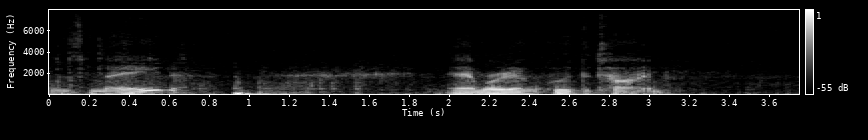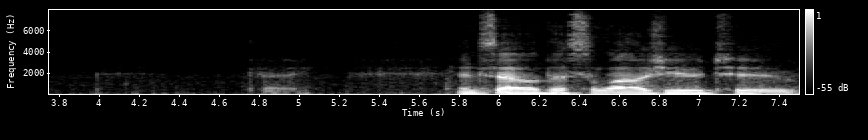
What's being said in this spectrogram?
was made and we're going to include the time okay and so this allows you to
